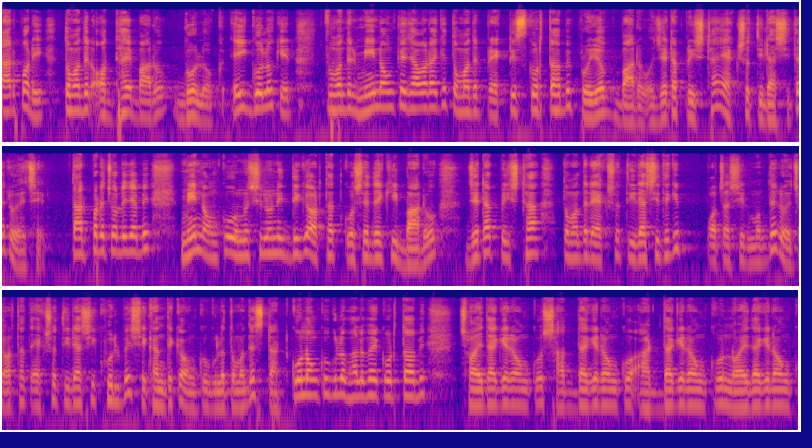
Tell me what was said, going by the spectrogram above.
তারপরে তোমাদের অধ্যায় বারো, গোলক। এই গোলকের তোমাদের মেন অঙ্কে যাওয়ার আগে তোমাদের প্র্যাকটিস করতে হবে প্রয়োগ বারো, যেটা পৃষ্ঠায় একশো তিরাশিতে রয়েছে। তারপরে চলে যাবে মেন অঙ্ক অনুশীলনীর দিকে, অর্থাৎ কোষে দেখি বারো, যেটা পৃষ্ঠা তোমাদের একশো তিরাশি থেকে পঁচাশির মধ্যে রয়েছে। অর্থাৎ একশো তিরাশি খুলবে, সেখান থেকে অঙ্কগুলো তোমাদের স্টার্ট কোন অঙ্কগুলো ভালোভাবে করতে হবে? ছয় দাগের অঙ্ক, সাত দাগের অঙ্ক, আট দাগের অঙ্ক, নয় দাগের অঙ্ক,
